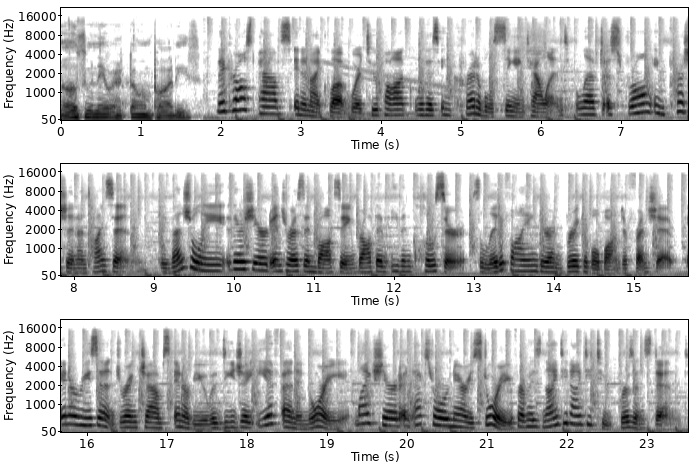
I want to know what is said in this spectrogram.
Also when they were throwing parties. They crossed paths in a nightclub where Tupac, with his incredible singing talent, left a strong impression on Tyson. Eventually, their shared interest in boxing brought them even closer, solidifying their unbreakable bond of friendship. In a recent Drink Champs interview with DJ EFN and N.O.R.E., Mike shared an extraordinary story from his 1992 prison stint.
